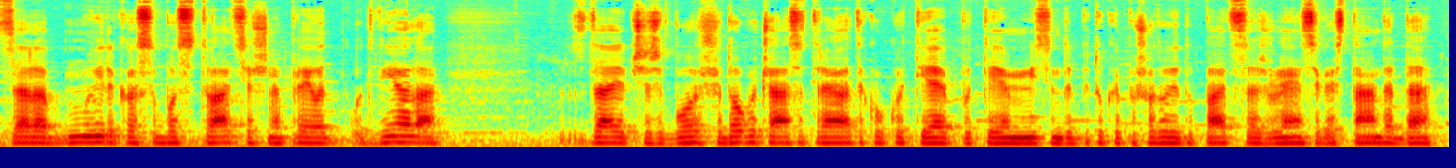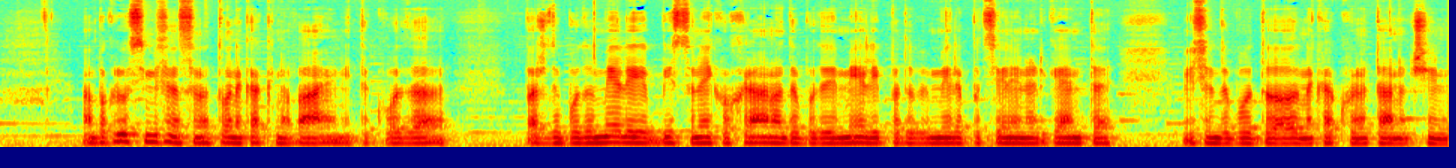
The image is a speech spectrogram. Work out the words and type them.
zdaj bomo videli, kako se bo situacija še naprej odvijala. Zdaj, če bo še dolgo časa trajalo tako, kot je, potem mislim, da bi tukaj prišlo tudi do padca življenjskega standarda. Ampak Rusi mislim, so na to nekako navajeni. Tako da, pač, da bodo imeli v bistvu neko hrano, da bodo imeli, pa da bodo imeli poceni energente. Mislim, da bodo nekako na ta način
